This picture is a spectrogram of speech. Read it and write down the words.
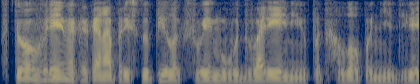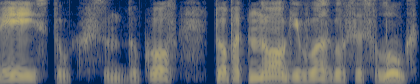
В то время, как она приступила к своему выдворению под хлопанье дверей, стук сундуков, топот ног и возгласы слуг,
